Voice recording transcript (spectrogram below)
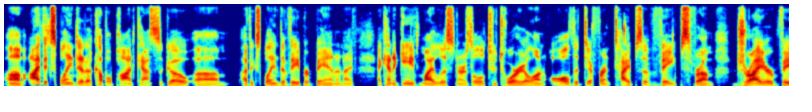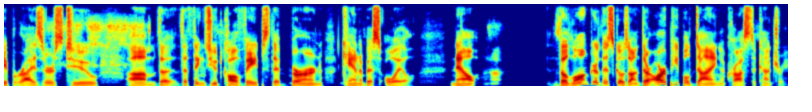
Um, I've explained it a couple podcasts ago. Um, I've explained the vapor ban, and I've I kind of gave my listeners a little tutorial on all the different types of vapes, from dryer vaporizers to um, the the things you'd call vapes that burn cannabis oil. Now. Uh-huh. The longer this goes on, there are people dying across the country.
